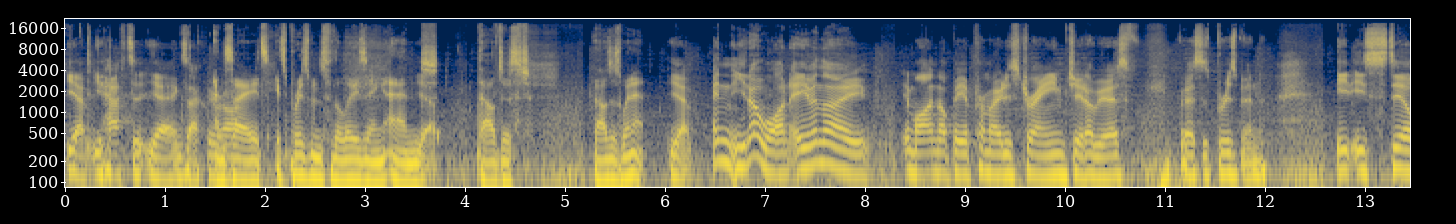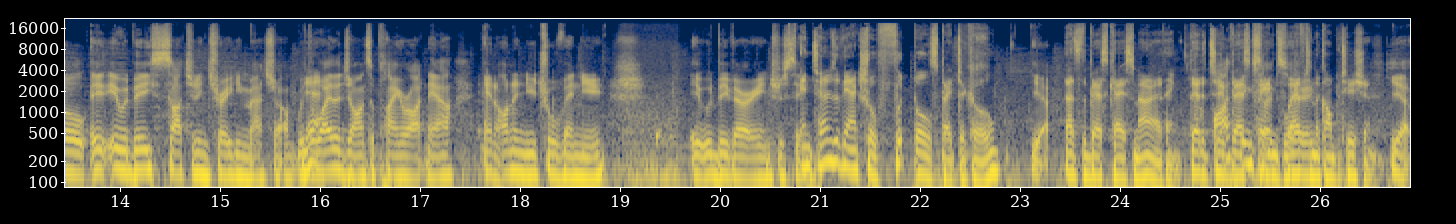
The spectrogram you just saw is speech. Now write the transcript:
Yeah, you have to. Yeah, exactly And right. so it's it's Brisbane's for the losing, and Yeah. they'll just they'll just win it. Yeah. And you know what? Even though it might not be a promoter's dream, GWS versus Brisbane, it is still, it, it would be such an intriguing matchup with Yeah. the way the Giants are playing right now and on a neutral venue. It would be very interesting. In terms of the actual football spectacle, yeah. that's the best case scenario. I think they're the two I best think so teams left in the competition. Yeah.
